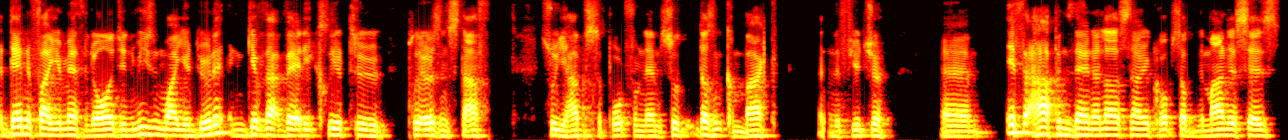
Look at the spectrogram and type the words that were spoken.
identify your methodology and reason why you're doing it and give that very clear to players and staff so you have support from them so it doesn't come back in the future. Um, if it happens, then another scenario crops up. The manager says,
